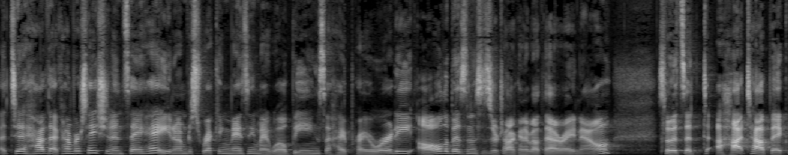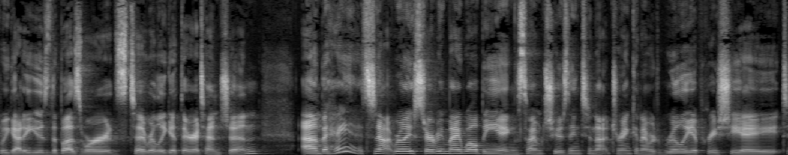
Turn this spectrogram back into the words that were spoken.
uh, to have that conversation and say hey you know i'm just recognizing my well-being is a high priority all the businesses are talking about that right now so it's a, a hot topic we got to use the buzzwords to really get their attention um, but hey, it's not really serving my well being. So I'm choosing to not drink. And I would really appreciate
